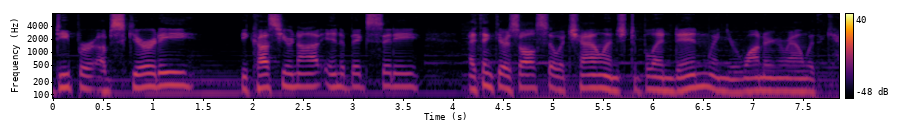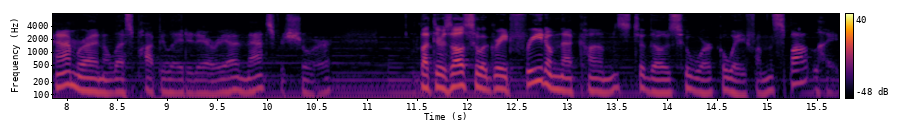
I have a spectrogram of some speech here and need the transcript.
deeper obscurity because you're not in a big city. I think there's also a challenge to blend in when you're wandering around with a camera in a less populated area, and that's for sure. But there's also a great freedom that comes to those who work away from the spotlight.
